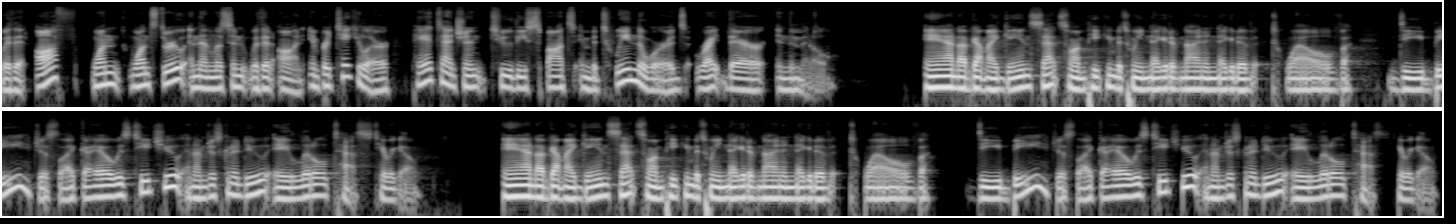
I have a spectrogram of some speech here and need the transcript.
with it off one once through and then listen with it on. In particular pay attention to the spots in between the words right there in the middle and I've got my gain set, so I'm peaking between negative 9 and negative 12 dB, just like I always teach you. And I'm just going to do a little test. Here we go. And I've got my gain set, so I'm peaking between negative 9 and negative 12 dB, just like I always teach you. And I'm just going to do a little test. Here we go.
